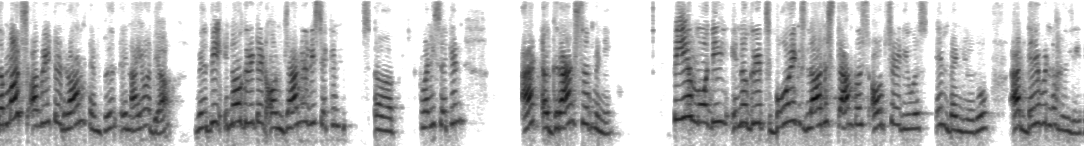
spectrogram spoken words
The much awaited Ram Temple in Ayodhya will be inaugurated on January 2nd, uh, 22nd at a grand ceremony. PM Modi inaugurates Boeing's largest campus outside US in Bengaluru at Devanahalli.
